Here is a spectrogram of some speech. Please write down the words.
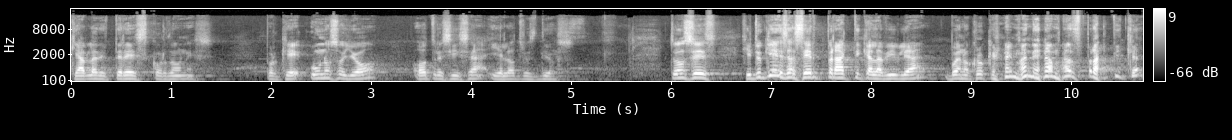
que habla de tres cordones, porque uno soy yo, otro es Isa y el otro es Dios. Entonces, si tú quieres hacer práctica la Biblia, bueno, creo que no hay manera más práctica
